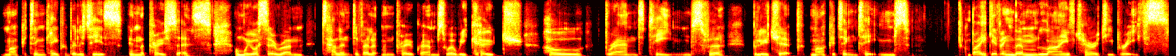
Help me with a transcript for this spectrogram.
marketing capabilities in the process. And we also run talent development programs where we coach whole brand teams for blue chip marketing teams by giving them live charity briefs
